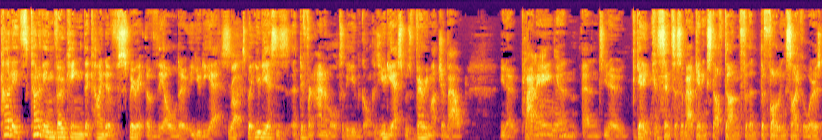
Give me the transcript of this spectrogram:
kind of? It's kind of invoking the kind of spirit of the old uh, UDS, Right. But UDS is a different animal to the UbuCon because UDS was very much about you know, planning Planning and, and, you know, getting consensus about getting stuff done for the, the following cycle. Whereas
